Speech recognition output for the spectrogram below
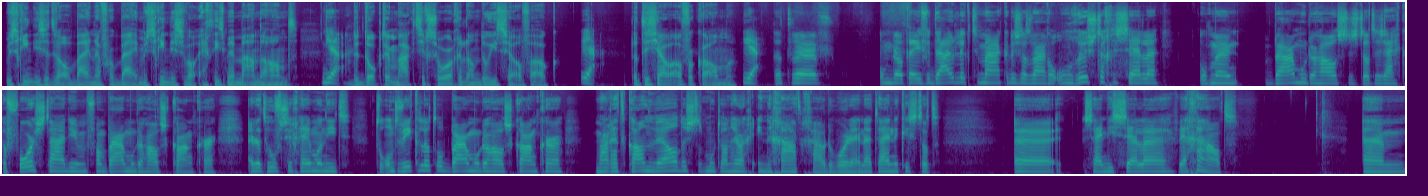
misschien is het wel bijna voorbij. Misschien is er wel echt iets met me aan de hand. Ja, De dokter maakt zich zorgen, dan doe je het zelf ook. ja, Dat is jou overkomen. ja. Dat we, om dat even duidelijk te maken, dus dat waren onrustige cellen op mijn baarmoederhals. Dus dat is eigenlijk een voorstadium van baarmoederhalskanker. En dat hoeft zich helemaal niet te ontwikkelen tot baarmoederhalskanker. Maar het kan wel, dus dat moet dan heel erg in de gaten gehouden worden. En uiteindelijk is dat, eh, zijn die cellen weggehaald. Ehm,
